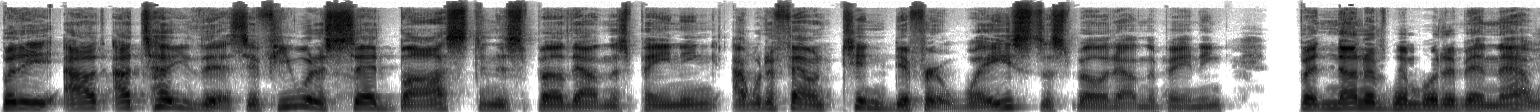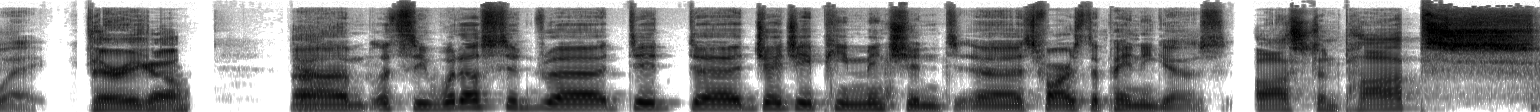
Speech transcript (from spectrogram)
but he, I'll, I'll tell you this: if he would have said Boston is spelled out in this painting, I would have found ten different ways to spell it out in the painting, but none of them would have been that way. There you go. Yeah. Um, let's see, what else did uh, did uh, JJP mentioned uh, as far as the painting goes? Austin Pops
